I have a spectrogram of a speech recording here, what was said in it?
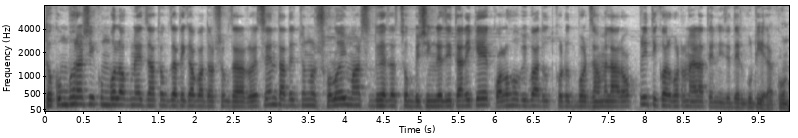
তো কুম্ভ রাশি, কুম্ভ লগ্নের জাতক, জাতিকা বা দর্শক যারা রয়েছেন, তাদের জন্য ষোলোই মার্চ দুই হাজার চব্বিশ ইংরেজি তারিখে কলহ বিবাদ, উৎকট উদ্ভট ঝামেলা আর অপ্রীতিকর ঘটনা এড়াতে নিজেদের গুটিয়ে রাখুন।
